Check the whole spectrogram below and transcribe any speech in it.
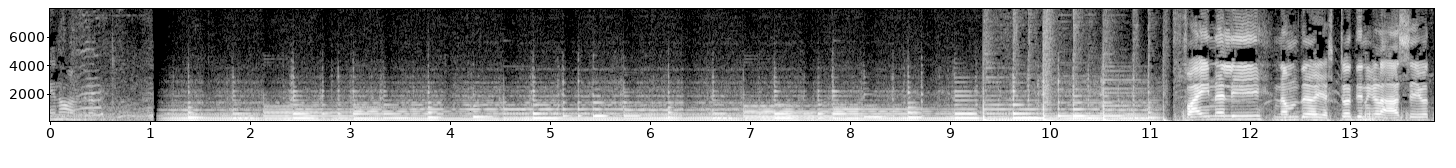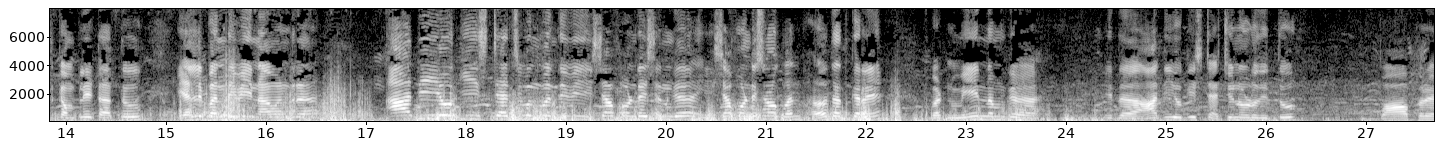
ಏನೋ ಅಂದ್ರ. ಫೈನಲಿ ನಮ್ದು ಎಷ್ಟೋ ದಿನಗಳ ಆಸೆ ಇವತ್ತು ಕಂಪ್ಲೀಟ್ ಆಯ್ತು. ಎಲ್ಲಿ ಬಂದೀವಿ ನಾವಂದ್ರ? ಆದಿಯೋಗಿ ಸ್ಟ್ಯಾಚು ಬಂದ್ ಬಂದೀವಿ ಇಶಾ ಫೌಂಡೇಶನ್ಗೆ ಇಶಾ ಫೌಂಡೇಶನ್ ಒಳಗೆ ಬಂದು ಬಹಳ ತತ್ಕರೆ ಬಟ್ ಮೇನ್ ನಮ್ಗೆ ಇದು ಆದಿಯೋಗಿ ಸ್ಟ್ಯಾಚು ನೋಡೋದಿತ್ತು. ಬಾಪ್ರೆ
